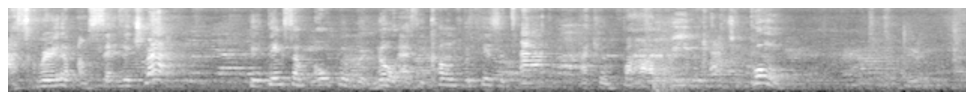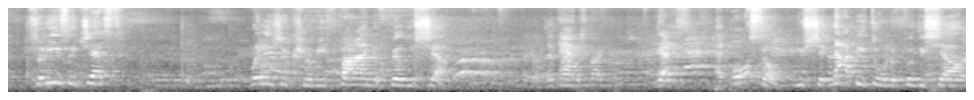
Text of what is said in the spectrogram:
I square it up, I'm setting the trap. He thinks I'm open, but no, as he comes with his attack, I can bob, weave, and catch it, boom. So these are just ways you can refine the Philly shell. Perspectives. Yes, and also, you should not be doing the Philly shell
